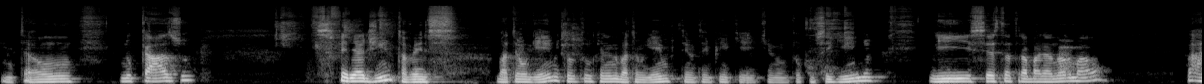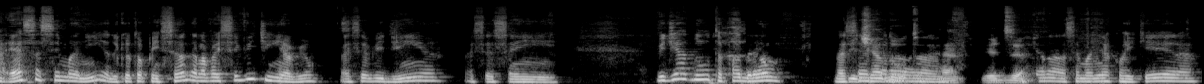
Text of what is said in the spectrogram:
Então, no caso, feriadinho, talvez bater um game, que eu tô querendo bater um game, tem um tempinho que, que eu não tô conseguindo. E sexta trabalhar normal. Ah, essa semaninha do que eu tô pensando, ela vai ser vidinha, viu? Vai ser vidinha, vai ser sem. Vidinha adulta, padrão. Vai ser aquela, adulto, é, ia dizer. aquela semaninha corriqueira,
